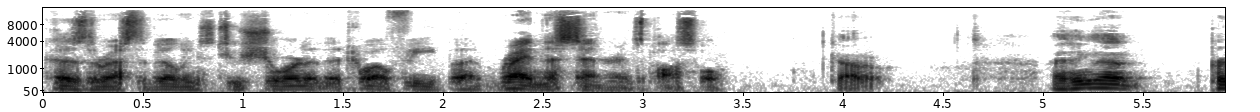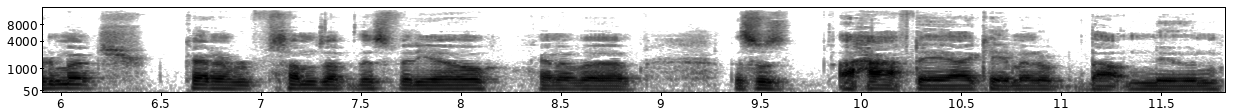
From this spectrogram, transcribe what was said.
because the rest of the building's too short at the 12 feet. But right in the center, it's possible. got it i think that pretty much kind of sums up this video kind of a this was a half day i came in about noon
